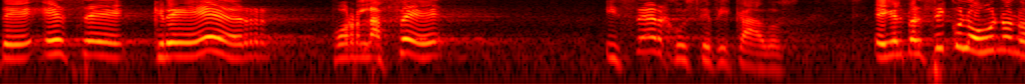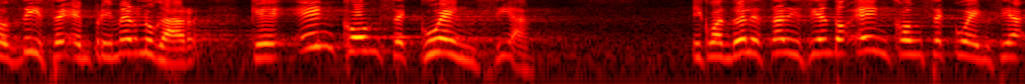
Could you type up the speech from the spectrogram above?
de ese creer por la fe y ser justificados. En el versículo 1 nos dice, en primer lugar, que en consecuencia, y cuando él está diciendo en consecuencia,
